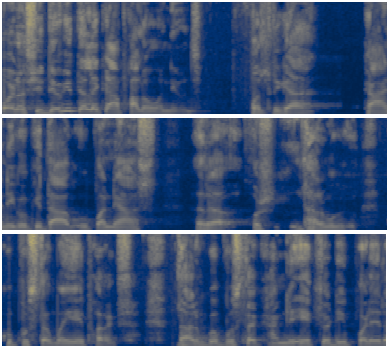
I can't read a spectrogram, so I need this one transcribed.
पढ्न सिद्धियो कि त्यसलाई कहाँ फालौँ भन्ने हुन्छ। पत्रिका कहानीको किताब उपन्यास र उस धर्मको पुस्तकमा यही फरक छ। धर्मको पुस्तक हामीले एकचोटि पढेर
